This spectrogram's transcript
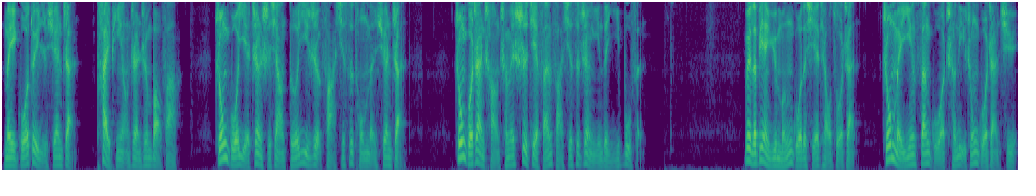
美国对日宣战，太平洋战争爆发，中国也正式向德意日法西斯同盟宣战，中国战场成为世界反法西斯阵营的一部分。为了便于盟国的协调作战，中美英三国成立中国战区，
